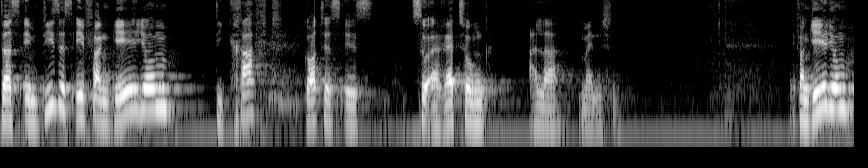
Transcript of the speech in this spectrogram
dass eben dieses Evangelium die Kraft Gottes ist zur Errettung aller Menschen. Evangelium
